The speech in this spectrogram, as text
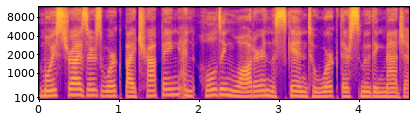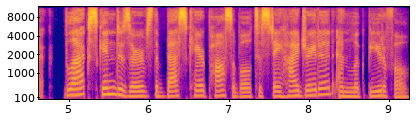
Moisturizers work by trapping and holding water in the skin to work their smoothing magic. Black skin deserves the best care possible to stay hydrated and look beautiful.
